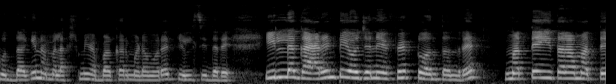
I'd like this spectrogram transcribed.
ಖುದ್ದಾಗಿ ನಮ್ಮ ಲಕ್ಷ್ಮಿ ಹೆಬ್ಬಾಳ್ಕರ್ ಮೇಡಮ್ ಅವರೇ ತಿಳಿಸಿದ್ದಾರೆ. ಇಲ್ಲ ಗ್ಯಾರಂಟಿ ಯೋಜನೆ ಎಫೆಕ್ಟು ಅಂತಂದರೆ ಮತ್ತೆ ಈ ಥರ ಮತ್ತೆ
